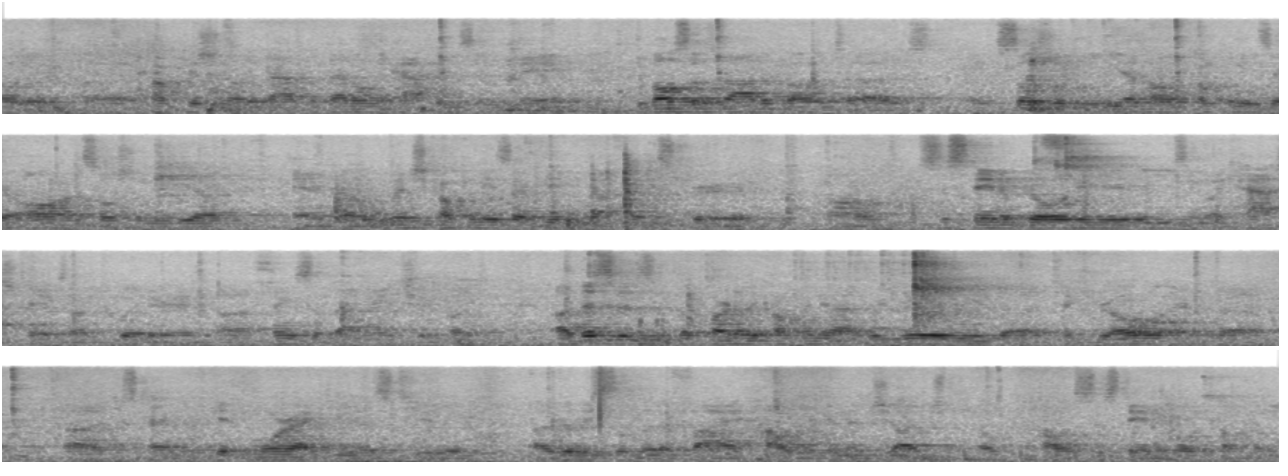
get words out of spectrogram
out of, uh, competition out of that, but that only happens in May. We've also thought about uh, social media, how companies are all on social media, and uh, which companies are being referenced for um, sustainability, using like hashtags on Twitter and uh, things of that nature. But uh, this is the part of the company that we really need to grow and uh, uh, just kind of get more ideas to uh, really solidify how we're going to judge how sustainable a company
